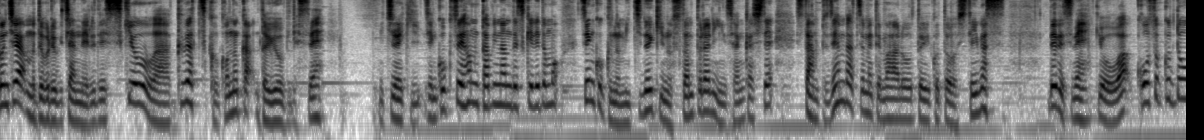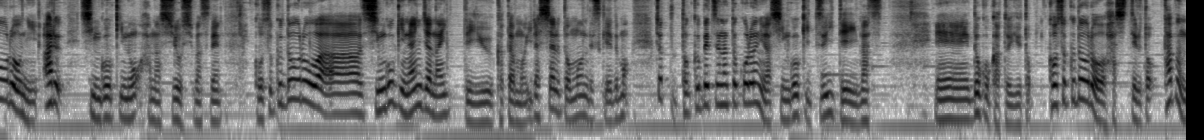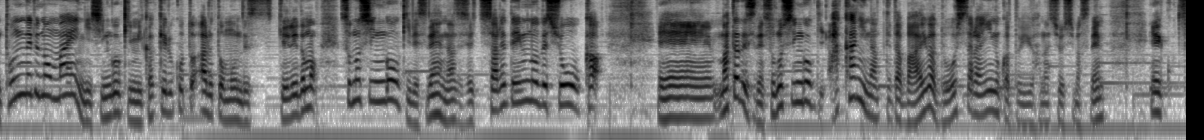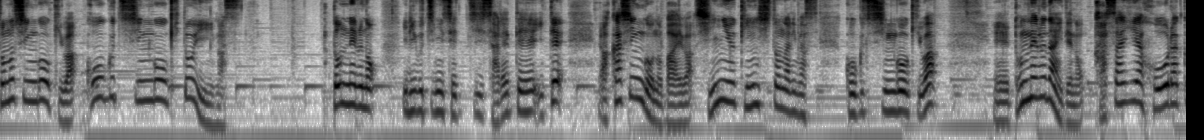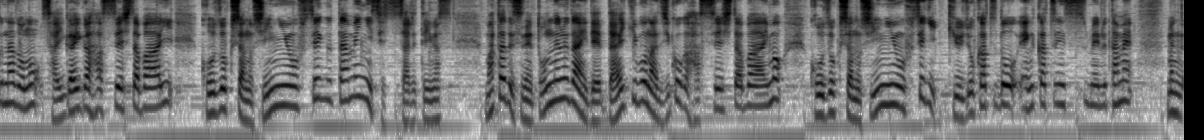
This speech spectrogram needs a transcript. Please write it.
こんにちは、元ブログチャンネルです。今日は9月9日土曜日ですね。道の駅全国制覇の旅なんですけれども、全国の道の駅のスタンプラリーに参加して、スタンプ全部集めて回ろうということをしています。でですね、今日は高速道路にある信号機の話をしますね。高速道路は信号機ないんじゃないっていう方もいらっしゃると思うんですけれども、ちょっと特別なところには信号機ついています。えーどこかというと高速道路を走ってると多分トンネルの前に信号機見かけることあると思うんですけれどもその信号機ですねなぜ設置されているのでしょうか、えーまたですねその信号機赤になってた場合はどうしたらいいのかという話をしますね、えーその信号機は後口信号機と言います。トンネルの入り口に設置されていて赤信号の場合は進入禁止となります。後口信号機はえートンネル内での火災や崩落などの災害が発生した場合後続車の侵入を防ぐために設置されています。またですねトンネル内で大規模な事故が発生した場合も後続車の侵入を防ぎ救助活動を円滑に進めるため、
